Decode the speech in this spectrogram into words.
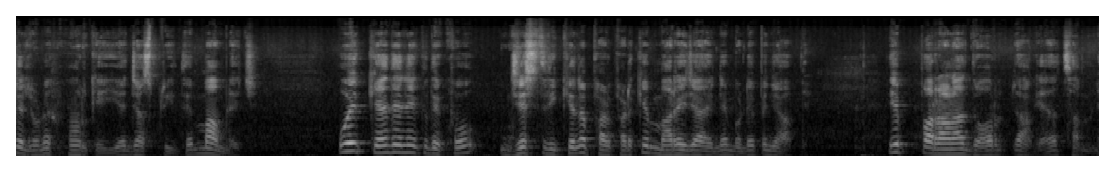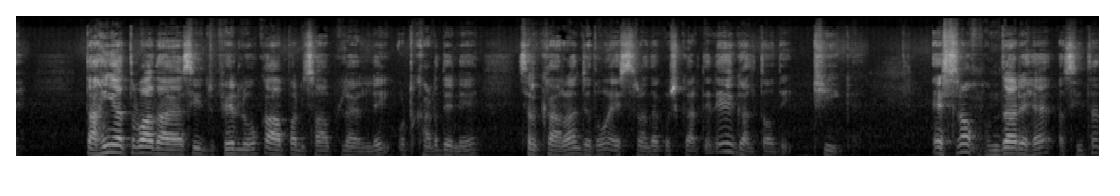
ਢਿੱਲੋਂ ਨੇ ਹੋਰ ਕਹੀ ਹੈ ਜਸਪ੍ਰੀਤ ਦੇ ਮਾਮਲੇ 'ਚ। ਉਹ ਇਹ ਕਹਿੰਦੇ ਨੇ ਕਿ ਦੇਖੋ ਜਿਸ ਤਰੀਕੇ ਨਾਲ ਫੜ ਫੜ ਕੇ ਮਾਰੇ ਜਾਏ ਨੇ ਮੁੰਡੇ ਪੰਜਾਬ ਦੇ। ਇਹ ਪੁਰਾਣਾ ਦੌਰ ਆ ਗਿਆ ਸਾਹਮਣੇ। ਤਾਂ ਹੀ ਅਤਵਾਦ ਆਇਆ ਸੀ, ਫਿਰ ਲੋਕ ਆਪ ਇਨਸਾਫ ਲੈਣ ਲਈ ਉੱਠ ਖੜਦੇ ਨੇ। ਸਰਕਾਰਾਂ ਜਦੋਂ ਇਸ ਤਰ੍ਹਾਂ ਦਾ ਕੁਝ ਕਰਦੇ ਨੇ, ਇਹ ਗੱਲ ਤਾਂ ਉਹਦੀ ਠੀਕ ਹੈ। ਇਸ ਤਰ੍ਹਾਂ ਹੁੰਦਾ ਰਿਹਾ, ਅਸੀਂ ਤਾਂ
